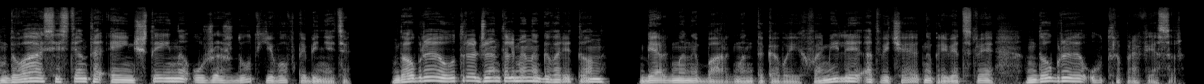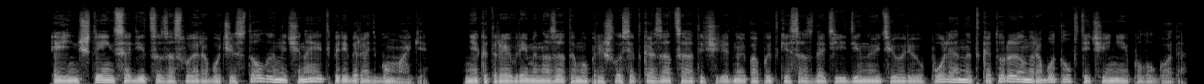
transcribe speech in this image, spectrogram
Два ассистента Эйнштейна уже ждут его в кабинете. «Доброе утро, джентльмены», — говорит он. Бергман и Баргман, таковы их фамилии, отвечают на приветствие «Доброе утро, профессор». Эйнштейн садится за свой рабочий стол и начинает перебирать бумаги. Некоторое время назад ему пришлось отказаться от очередной попытки создать единую теорию поля, над которой он работал в течение полугода.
